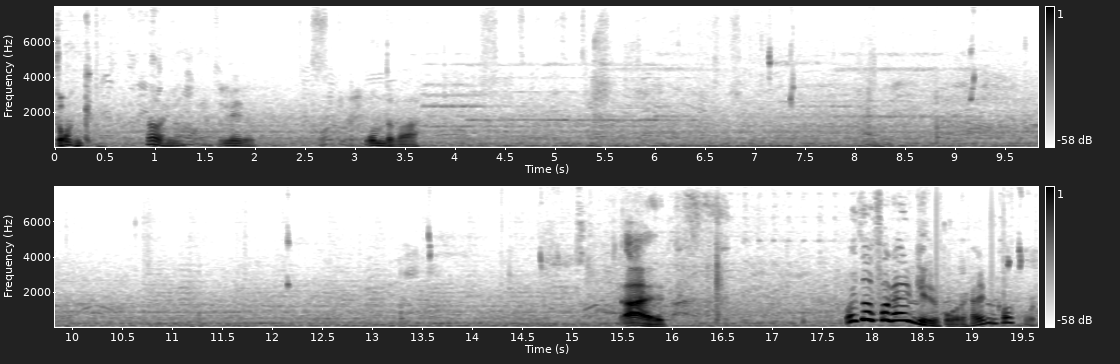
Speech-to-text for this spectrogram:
Doink. Oh, he he made it. Wunderbar. I. Ah, what the fuck I didn't get it for? I didn't call for it.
